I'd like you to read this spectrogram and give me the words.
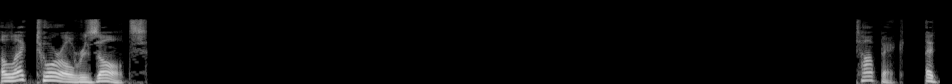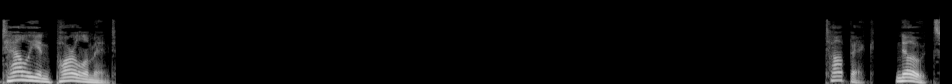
Electoral results. Topic Italian Parliament. Notes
